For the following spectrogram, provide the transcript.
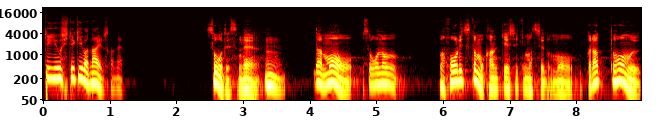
ていう指摘はないですかね。そうですね。うん。らもう、そこの、まあ、法律とも関係してきますけども、プラットフォーム、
